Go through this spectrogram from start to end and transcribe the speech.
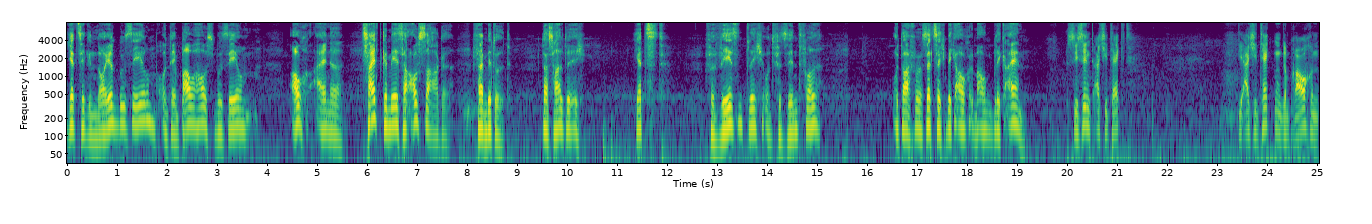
jetzigen neuen Museum und dem Bauhausmuseum auch eine zeitgemäße Aussage vermittelt. Das halte ich jetzt für wesentlich und für sinnvoll. Und dafür setze ich mich auch im Augenblick ein. Sie sind Architekt. Die Architekten gebrauchen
